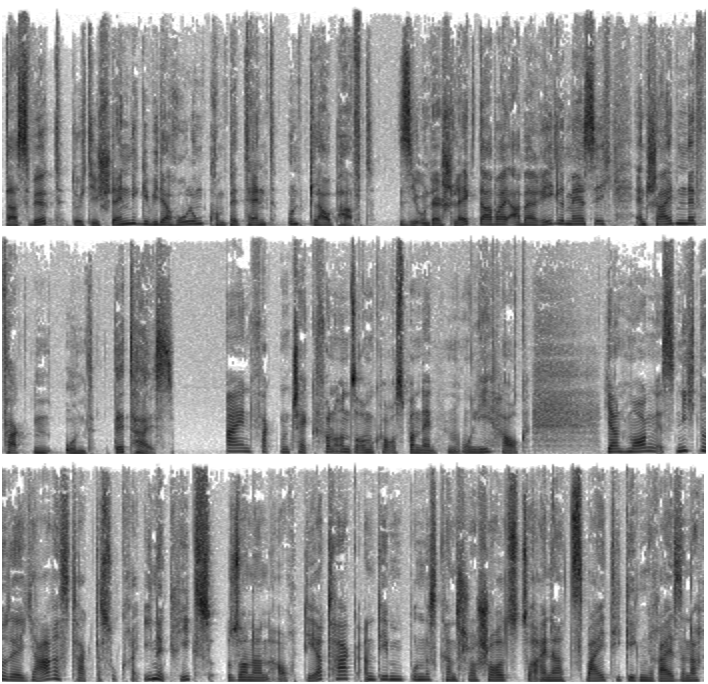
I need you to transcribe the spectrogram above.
Das wirkt durch die ständige Wiederholung kompetent und glaubhaft. Sie unterschlägt dabei aber regelmäßig entscheidende Fakten und Details. Ein Faktencheck von unserem Korrespondenten Uli Haug. Ja, und morgen ist nicht nur der Jahrestag des Ukraine-Kriegs, sondern auch der Tag, an dem Bundeskanzler Scholz zu einer zweitägigen Reise nach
